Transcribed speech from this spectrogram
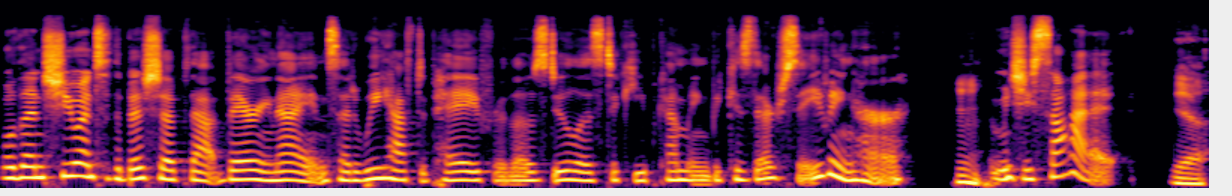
Well, then she went to the bishop that very night and said, We have to pay for those doulas to keep coming because they're saving her. Hmm. I mean, she saw it Yeah.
